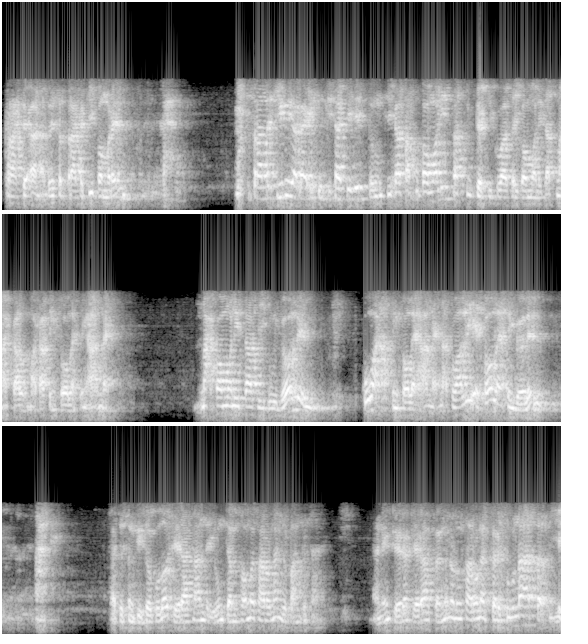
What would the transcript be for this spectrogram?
kerajaan atau strategi pemerintah. Strategi itu ya kayak itu bisa dihitung. Jika satu komunitas sudah dikuasai komunitas nakal maka sing soleh sing aneh Nak komunitas itu dolim, kuat sing soleh aneh. Nak suali eh soleh sing dolim. Ada sing desa kula daerah santri, um jam songo saronan yo pantes ae. Nah, ini daerah-daerah banget nang saronan bersunat tapi.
